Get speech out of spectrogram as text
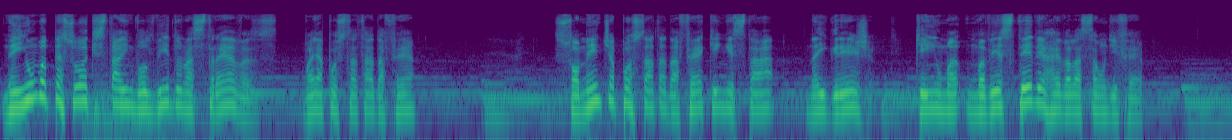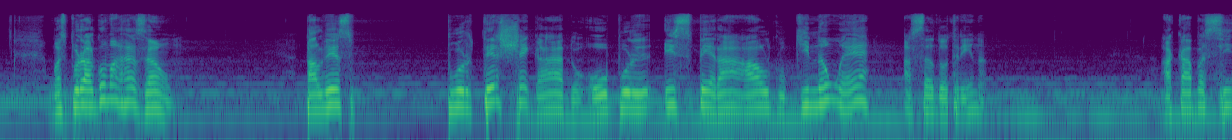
Nenhuma pessoa que está envolvida nas trevas vai apostatar da fé. Somente apostata da fé quem está na igreja, quem uma, uma vez teve a revelação de fé. Mas por alguma razão, talvez por ter chegado ou por esperar algo que não é a sã doutrina, acaba se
